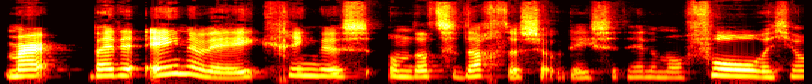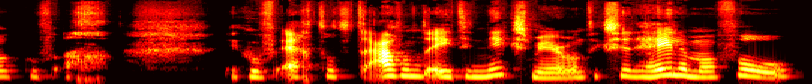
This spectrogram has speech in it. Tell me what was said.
Maar bij de ene week ging dus, omdat ze dachten, zo, deze zit helemaal vol, weet je wel, ik hoef, ach, ik hoef echt tot het avondeten niks meer, want ik zit helemaal vol.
